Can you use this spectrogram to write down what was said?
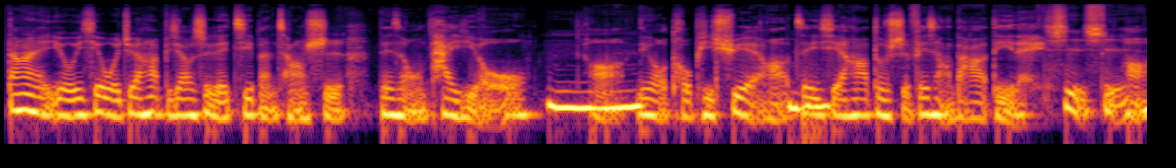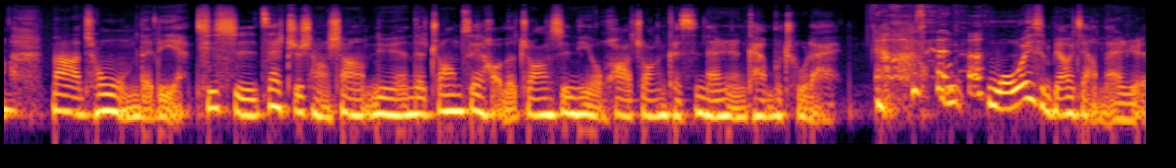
当然有一些我觉得它比较是个基本常识，那种太油，嗯。啊，你有头皮屑啊，这一些哈都是非常大的地雷，是是。啊。那从我们的脸，其实，在职场上，女人的妆最好的妆是你有化妆，可是男人看不出来。我为什么要讲男人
